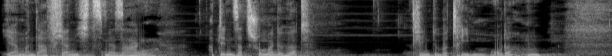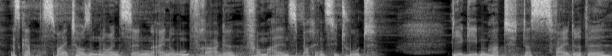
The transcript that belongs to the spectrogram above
Ja, man darf ja nichts mehr sagen. Habt ihr den Satz schon mal gehört? Klingt übertrieben, oder? Hm? Es gab 2019 eine Umfrage vom Allensbach-Institut, die ergeben hat, dass zwei Drittel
